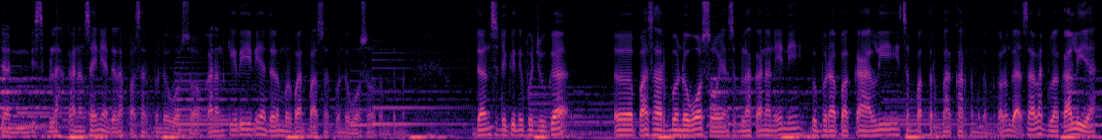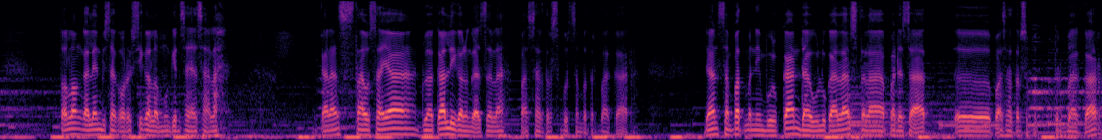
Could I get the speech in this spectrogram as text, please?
Dan di sebelah kanan saya ini adalah pasar Bondowoso. Kanan kiri ini adalah merupakan pasar Bondowoso teman-teman. Dan sedikit info juga eh, pasar Bondowoso yang sebelah kanan ini beberapa kali sempat terbakar teman-teman. Kalau nggak salah dua kali ya tolong kalian bisa koreksi kalau mungkin saya salah. Karena setahu saya dua kali kalau nggak salah pasar tersebut sempat terbakar. Dan sempat menimbulkan dahulu kala setelah pada saat e, pasar tersebut terbakar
